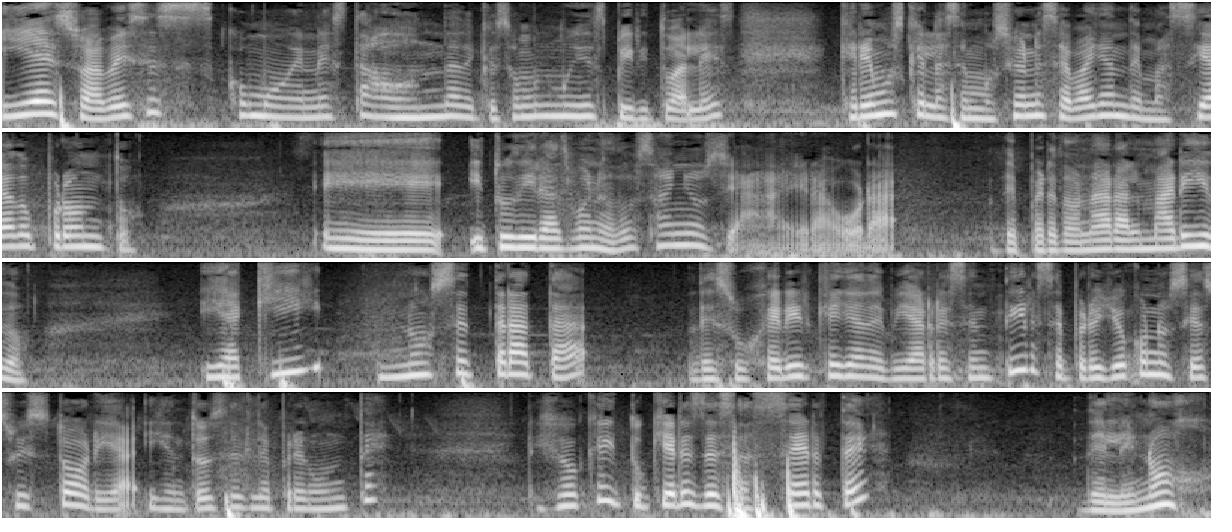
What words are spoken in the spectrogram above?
y eso, a veces como en esta onda de que somos muy espirituales, queremos que las emociones se vayan demasiado pronto. Eh, y tú dirás, bueno, dos años ya era hora de perdonar al marido. Y aquí no se trata de sugerir que ella debía resentirse, pero yo conocía su historia y entonces le pregunté, Dije, ok, tú quieres deshacerte del enojo,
